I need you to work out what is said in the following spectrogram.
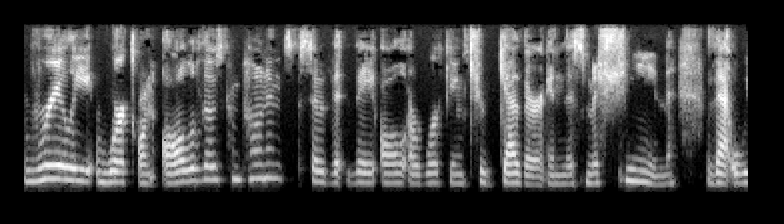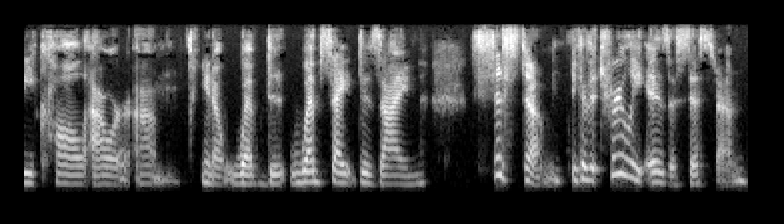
really work on all of those components so that they all are working together in this machine that we call our, um, you know, web de- website design system because it truly is a system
